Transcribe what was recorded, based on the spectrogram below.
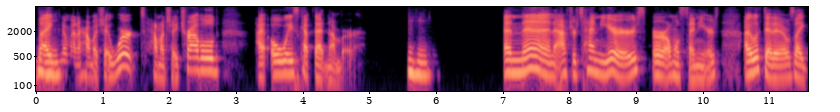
Like Mhm. no matter how much I worked, how much I traveled, I always kept that number. Mhm. And then after 10 years or almost 10 years, I looked at it. I was like,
